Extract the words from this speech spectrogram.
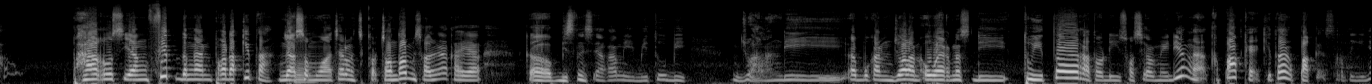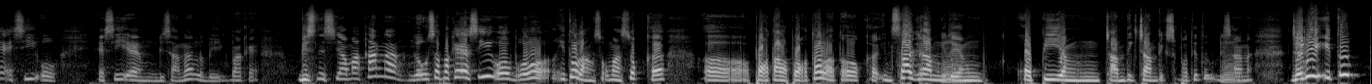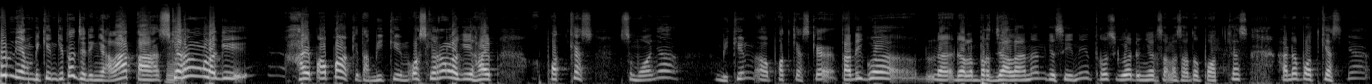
harus yang fit dengan produk kita. Nggak semua channel. C- Contoh misalnya kayak ke bisnisnya kami B2B jualan di eh, bukan jualan awareness di Twitter atau di sosial media nggak kepake. Kita pakai strateginya SEO, SEM di sana lebih pakai bisnisnya makanan nggak usah pakai SEO bro itu langsung masuk ke eh, portal-portal atau ke Instagram gitu yang kopi yang cantik-cantik seperti itu di sana. Jadi itu pun yang bikin kita jadi nggak lata. Sekarang lagi hype apa kita bikin. Oh sekarang lagi hype podcast. Semuanya bikin uh, podcast kayak tadi gua da- dalam perjalanan ke sini terus gua dengar salah satu podcast ada podcastnya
